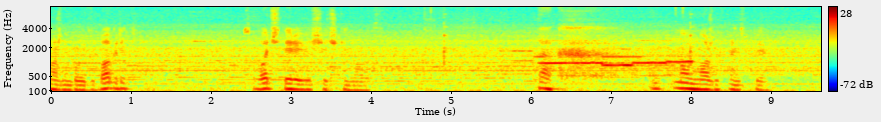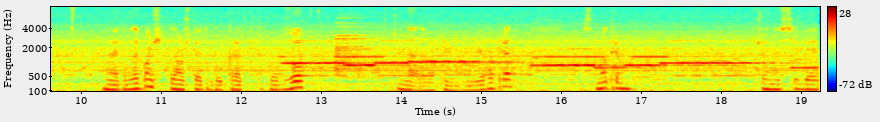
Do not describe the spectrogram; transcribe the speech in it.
можно будет сбагрить. Всего 4 вещички новых. Так. М, Ну, можно, в принципе, на этом закончить, потому что это был краткий такой обзор. Да, давай примем ее в отряд. Смотрим, что она себя,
